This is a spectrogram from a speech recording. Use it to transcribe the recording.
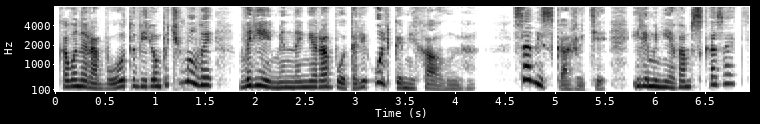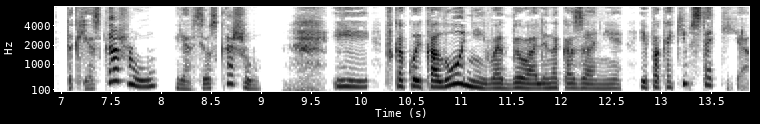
кого на работу берем. Почему вы временно не работали, Ольга Михайловна? Сами скажете или мне вам сказать? Так я скажу, я все скажу. И в какой колонии вы отбывали наказание, и по каким статьям?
